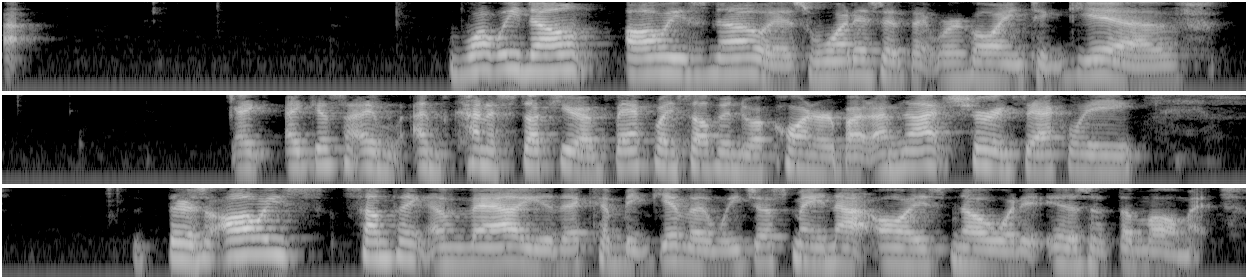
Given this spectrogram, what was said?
uh, what we don't always know is what is it that we're going to give I, I guess I'm I'm kind of stuck here. I've backed myself into a corner, but I'm not sure exactly. There's always something of value that can be given. We just may not always know what it is at the moment.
